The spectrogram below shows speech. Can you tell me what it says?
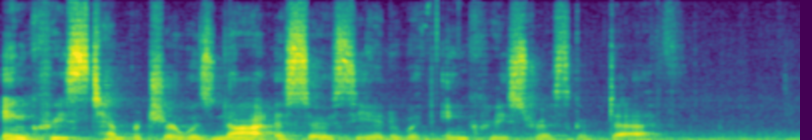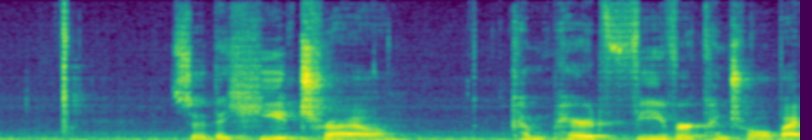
increased temperature was not associated with increased risk of death. So the HEAT trial compared fever control by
